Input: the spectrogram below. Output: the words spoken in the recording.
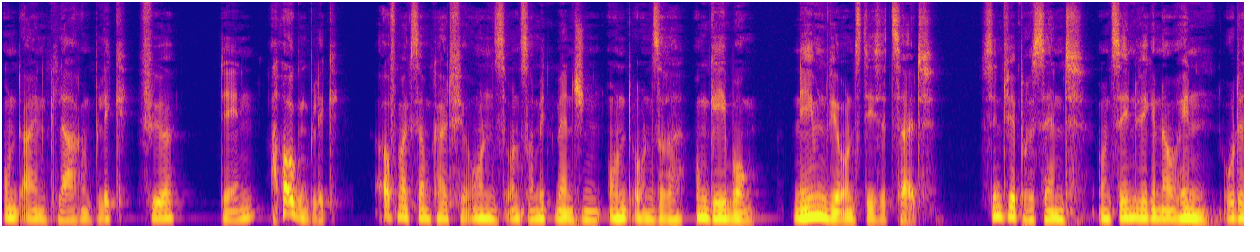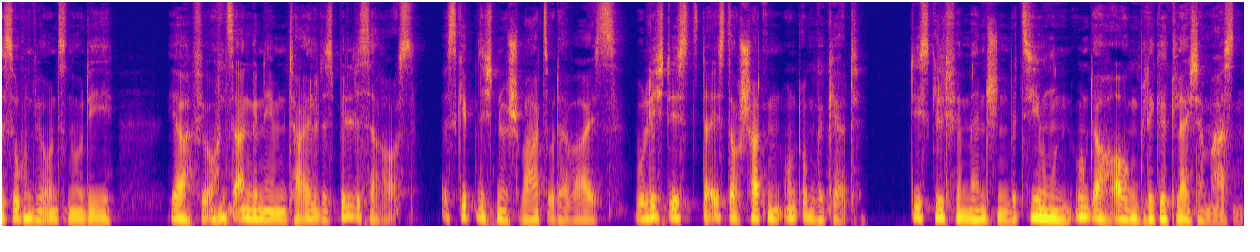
und einen klaren Blick für den Augenblick. Aufmerksamkeit für uns, unsere Mitmenschen und unsere Umgebung. Nehmen wir uns diese Zeit. Sind wir präsent und sehen wir genau hin oder suchen wir uns nur die, ja, für uns angenehmen Teile des Bildes heraus? Es gibt nicht nur schwarz oder weiß. Wo Licht ist, da ist auch Schatten und umgekehrt. Dies gilt für Menschen, Beziehungen und auch Augenblicke gleichermaßen.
